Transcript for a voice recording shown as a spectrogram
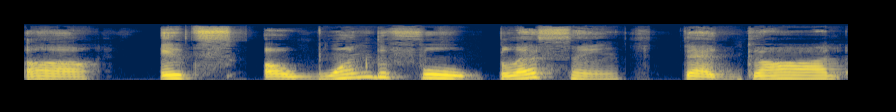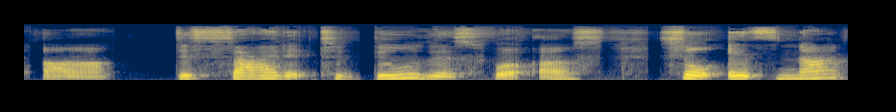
uh, it's a wonderful blessing that God uh, decided to do this for us. So it's not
